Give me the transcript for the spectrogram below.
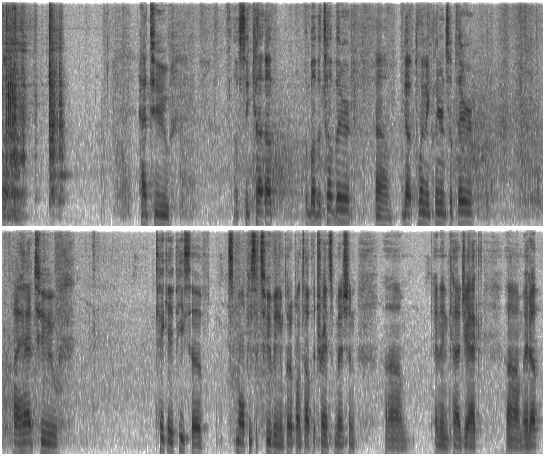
Um, had to obviously cut up above the tub there. Um, got plenty of clearance up there. I had to take a piece of small piece of tubing and put up on top of the transmission, um, and then kind of jack um, it up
